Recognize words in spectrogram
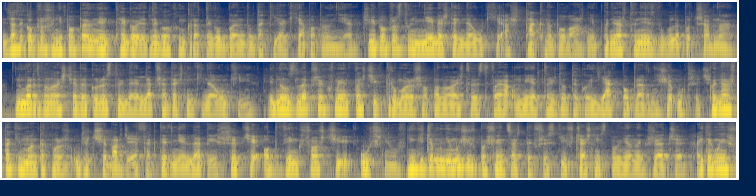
Dlatego proszę, nie popełniaj tego jednego konkretnego błędu, taki jak ja popełniłem. Czyli po prostu nie bierz tej nauki aż tak na poważnie, ponieważ to nie jest w ogóle potrzebne. Numer 12. Wykorzystuj najlepsze techniki nauki. Jedną z lepszych umiejętności, którą możesz opanować, to jest Twoja umiejętność do tego, jak poprawnie się uczyć. Ponieważ w takich momentach możesz uczyć się bardziej efektywnie, lepiej, szybciej od większości uczniów. Dzięki czemu nie musisz poświęcać tych wszystkich wcześniej wspomnianych rzeczy, a i tak będziesz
